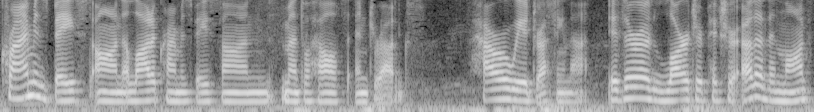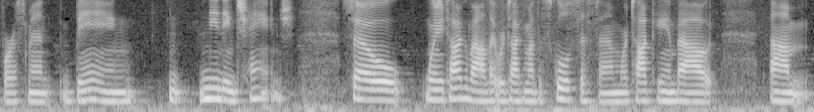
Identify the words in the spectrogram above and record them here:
Crime is based on a lot of crime is based on mental health and drugs. How are we addressing that? Is there a larger picture other than law enforcement being needing change? So when you talk about that, we're talking about the school system. We're talking about um,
